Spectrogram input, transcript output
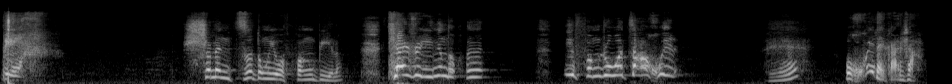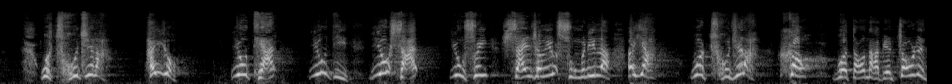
啪！石门自动又封闭了。天水一拧头，嗯，你封住我咋回来？哎，我回来干啥？我出去了。哎呦，有天有地有山有水，山上有树木林了。哎呀，我出去了。好，我到那边找人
